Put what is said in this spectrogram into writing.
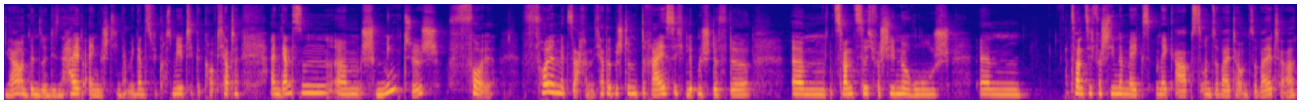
Ja, und bin so in diesen Hype eingestiegen, habe mir ganz viel Kosmetik gekauft. Ich hatte einen ganzen ähm, Schminktisch voll. Voll mit Sachen. Ich hatte bestimmt 30 Lippenstifte, ähm, 20 verschiedene Rouge, ähm, 20 verschiedene Make-ups und so weiter und so weiter.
